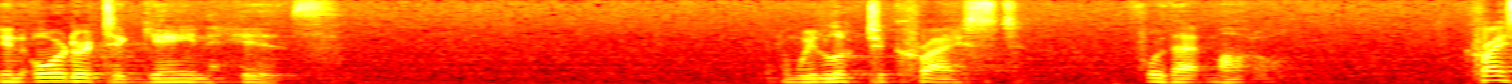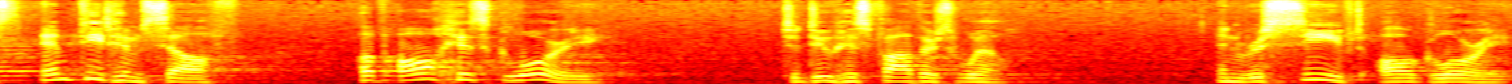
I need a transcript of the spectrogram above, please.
in order to gain His. And we look to Christ for that model. Christ emptied himself of all his glory to do his Father's will and received all glory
